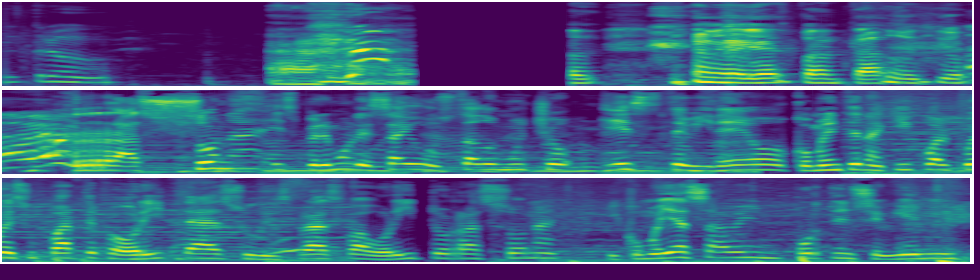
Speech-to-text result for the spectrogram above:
Filtro. Ah. Ya me había espantado yo. Razona, esperemos les haya gustado mucho este video. Comenten aquí cuál fue su parte favorita, su disfraz favorito, Razona. Y como ya saben, pórtense bien y...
